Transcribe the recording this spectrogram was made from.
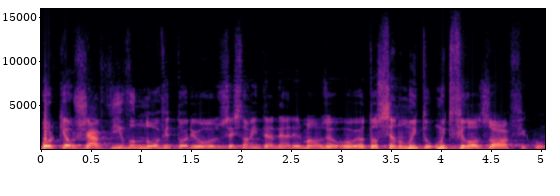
porque eu já vivo no vitorioso. Vocês estão me entendendo, irmãos? Eu estou sendo muito, muito filosófico.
